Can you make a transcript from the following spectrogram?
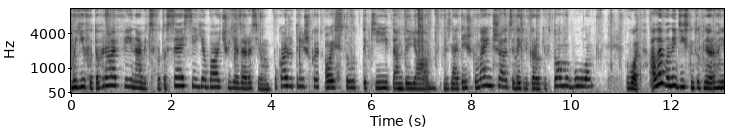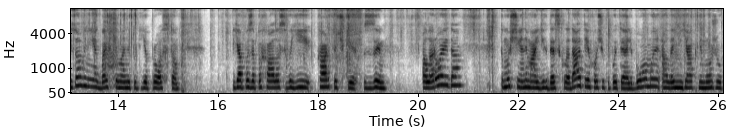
мої фотографії, навіть з фотосесій я бачу. Я зараз я вам покажу трішки. Ось тут такі, там, де я не знаю, трішки менша, це декілька років тому було. Вот. Але вони дійсно тут не організовані. Як бачите, у мене тут є просто. Я позапихала свої карточки з Polaroid, тому що я не маю їх де складати. Я хочу купити альбоми, але ніяк не можу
